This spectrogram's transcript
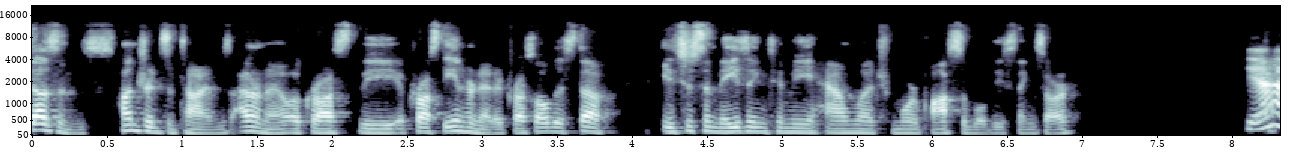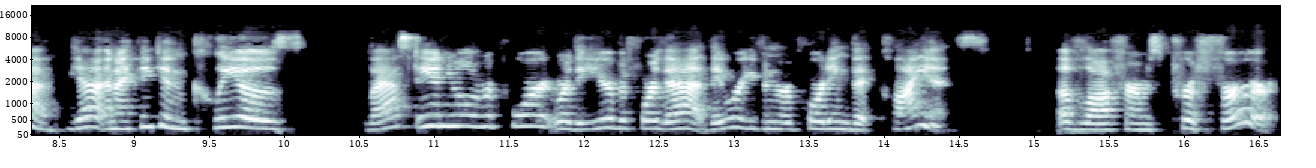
dozens, hundreds of times. I don't know across the across the internet, across all this stuff. It's just amazing to me how much more possible these things are. Yeah, yeah, and I think in Clio's last annual report or the year before that, they were even reporting that clients of law firms prefer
